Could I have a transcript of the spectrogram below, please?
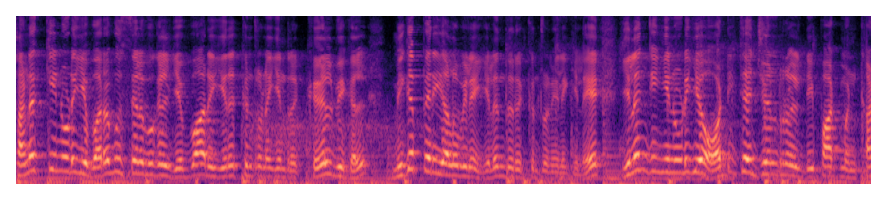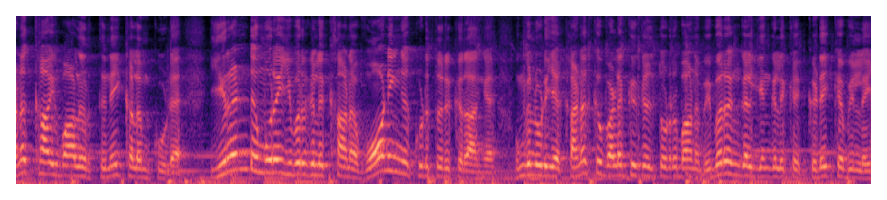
கணக்கினுடைய வரவு செலவுகள் எவ்வாறு இருக்கின்றன என்ற கேள்விகள் மிகப்பெரிய அளவிலே எழுந்திருக்கின்ற நிலையிலே இலங்கையினுடைய ஆடிட்டர் ஜெனரல் டிபார்ட்மெண்ட் கணக்காய்வாளர் திணைக்களம் கூட இரண்டு முறை இவர்களுக்கான வார்னிங்கை கொடுத்திருக்கிறாங்க. உங்களுடைய கணக்கு வழக்குகள் தொடர்பான விவரங்கள் எங்களுக்கு கிடைக்கவில்லை.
